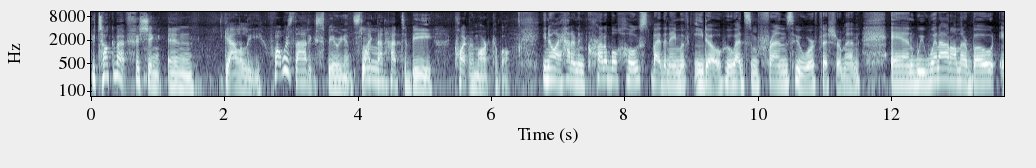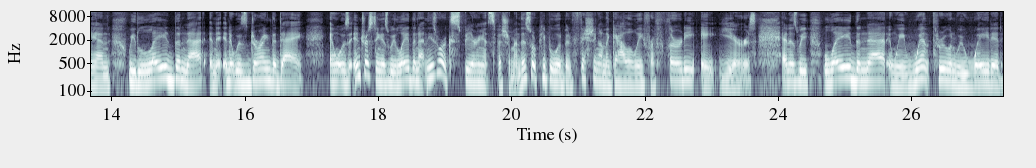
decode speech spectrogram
You talk about fishing in Galilee. What was that experience like? Hmm. That had to be quite remarkable. You know, I had an incredible host by the name of Ito who had some friends who were fishermen. And we went out on their boat and we laid the net, and, and it was during the day. And what was interesting is we laid the net, and these were experienced fishermen. These were people who had been fishing on the Galilee for 38 years. And as we laid the net and we went through and we waited,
